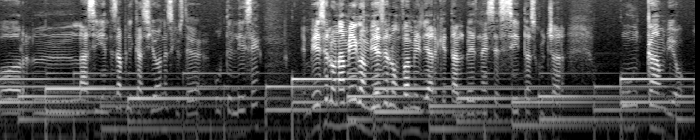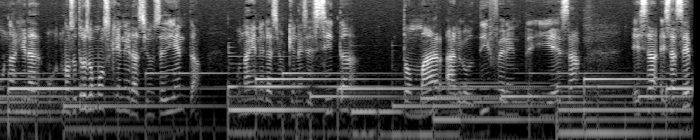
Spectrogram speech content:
por las siguientes aplicaciones que usted utilice envíeselo a un amigo, envíeselo a un familiar que tal vez necesita escuchar un cambio, una nosotros somos generación sedienta, una generación que necesita tomar algo diferente y esa esa, esa sed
